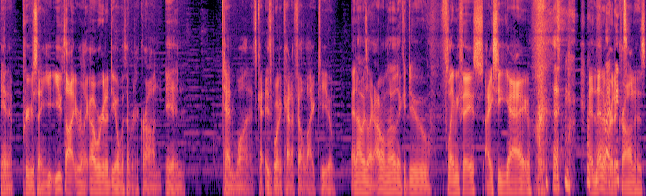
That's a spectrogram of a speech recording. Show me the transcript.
in a previous thing. You, you thought you were like, oh, we're gonna deal with Iridikron in 10-1. It's kind is what it kind of felt like to you. And I was like, I don't know. They could do Flamey Face, Icy Guy, and then Right. Iridikron is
